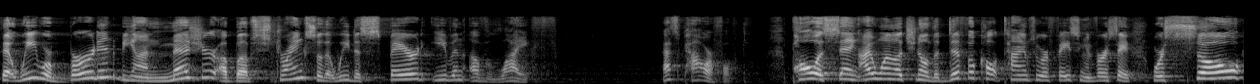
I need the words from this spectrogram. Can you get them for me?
that we were burdened beyond measure above strength, so that we despaired even of life. That's powerful. Paul is saying, I want to let you know the difficult times we were facing in verse 8 were so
